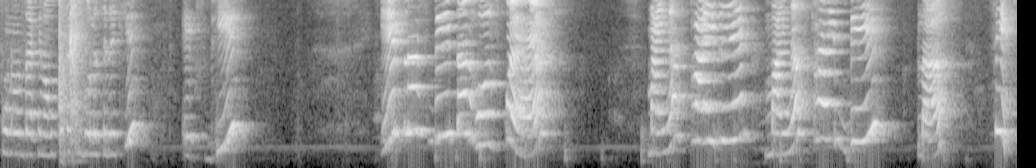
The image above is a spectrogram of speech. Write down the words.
পনেরো দাগের অঙ্ক পনেরো দাগের অঙ্কটা কি বলেছে দেখি? X V a plus b তার whole square minus five A minus five B plus six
